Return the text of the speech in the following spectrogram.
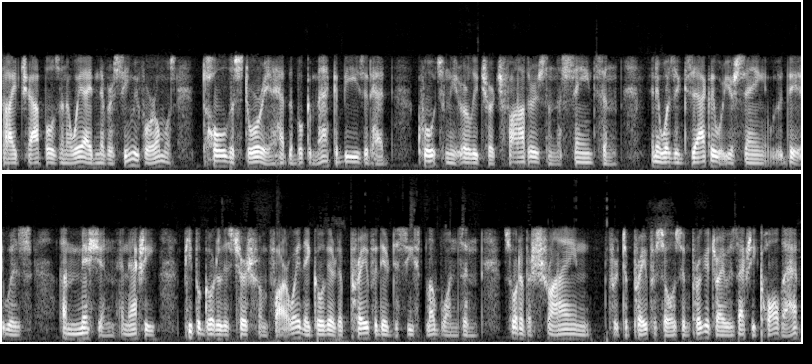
side chapels in a way I'd never seen before. Almost told a story. It had the Book of Maccabees. It had quotes from the early church fathers and the saints, and and it was exactly what you're saying. It, it was a mission, and actually, people go to this church from far away. They go there to pray for their deceased loved ones, and sort of a shrine for to pray for souls in purgatory was actually called that.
